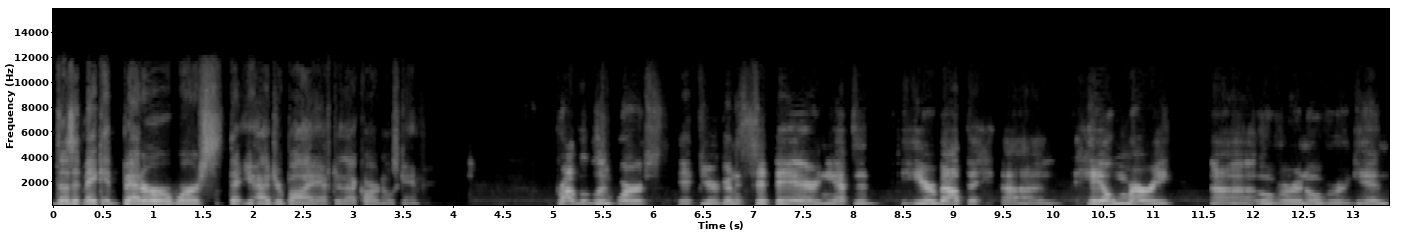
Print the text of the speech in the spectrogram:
does it make it better or worse that you had your bye after that Cardinals game? Probably worse if you're going to sit there and you have to hear about the uh, Hail Murray uh, over and over again,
